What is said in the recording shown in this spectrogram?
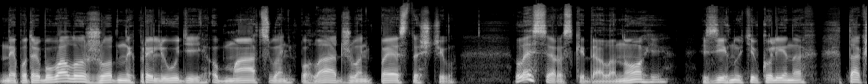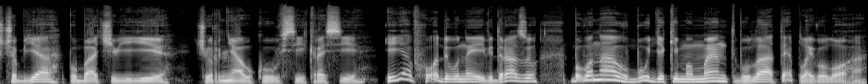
не потребувало жодних прелюдій, обмацувань, погладжувань, пестощів. Леся розкидала ноги, зігнуті в колінах, так, щоб я побачив її чорнявку у всій красі, і я входив у неї відразу, бо вона в будь-який момент була тепла й волога.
